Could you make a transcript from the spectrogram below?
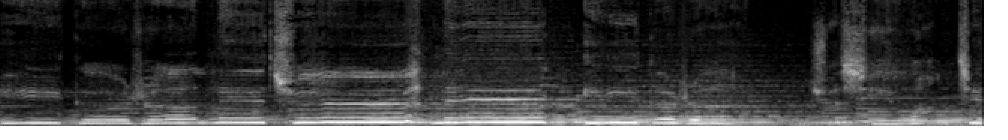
一个人离去，另一个人学习忘记。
